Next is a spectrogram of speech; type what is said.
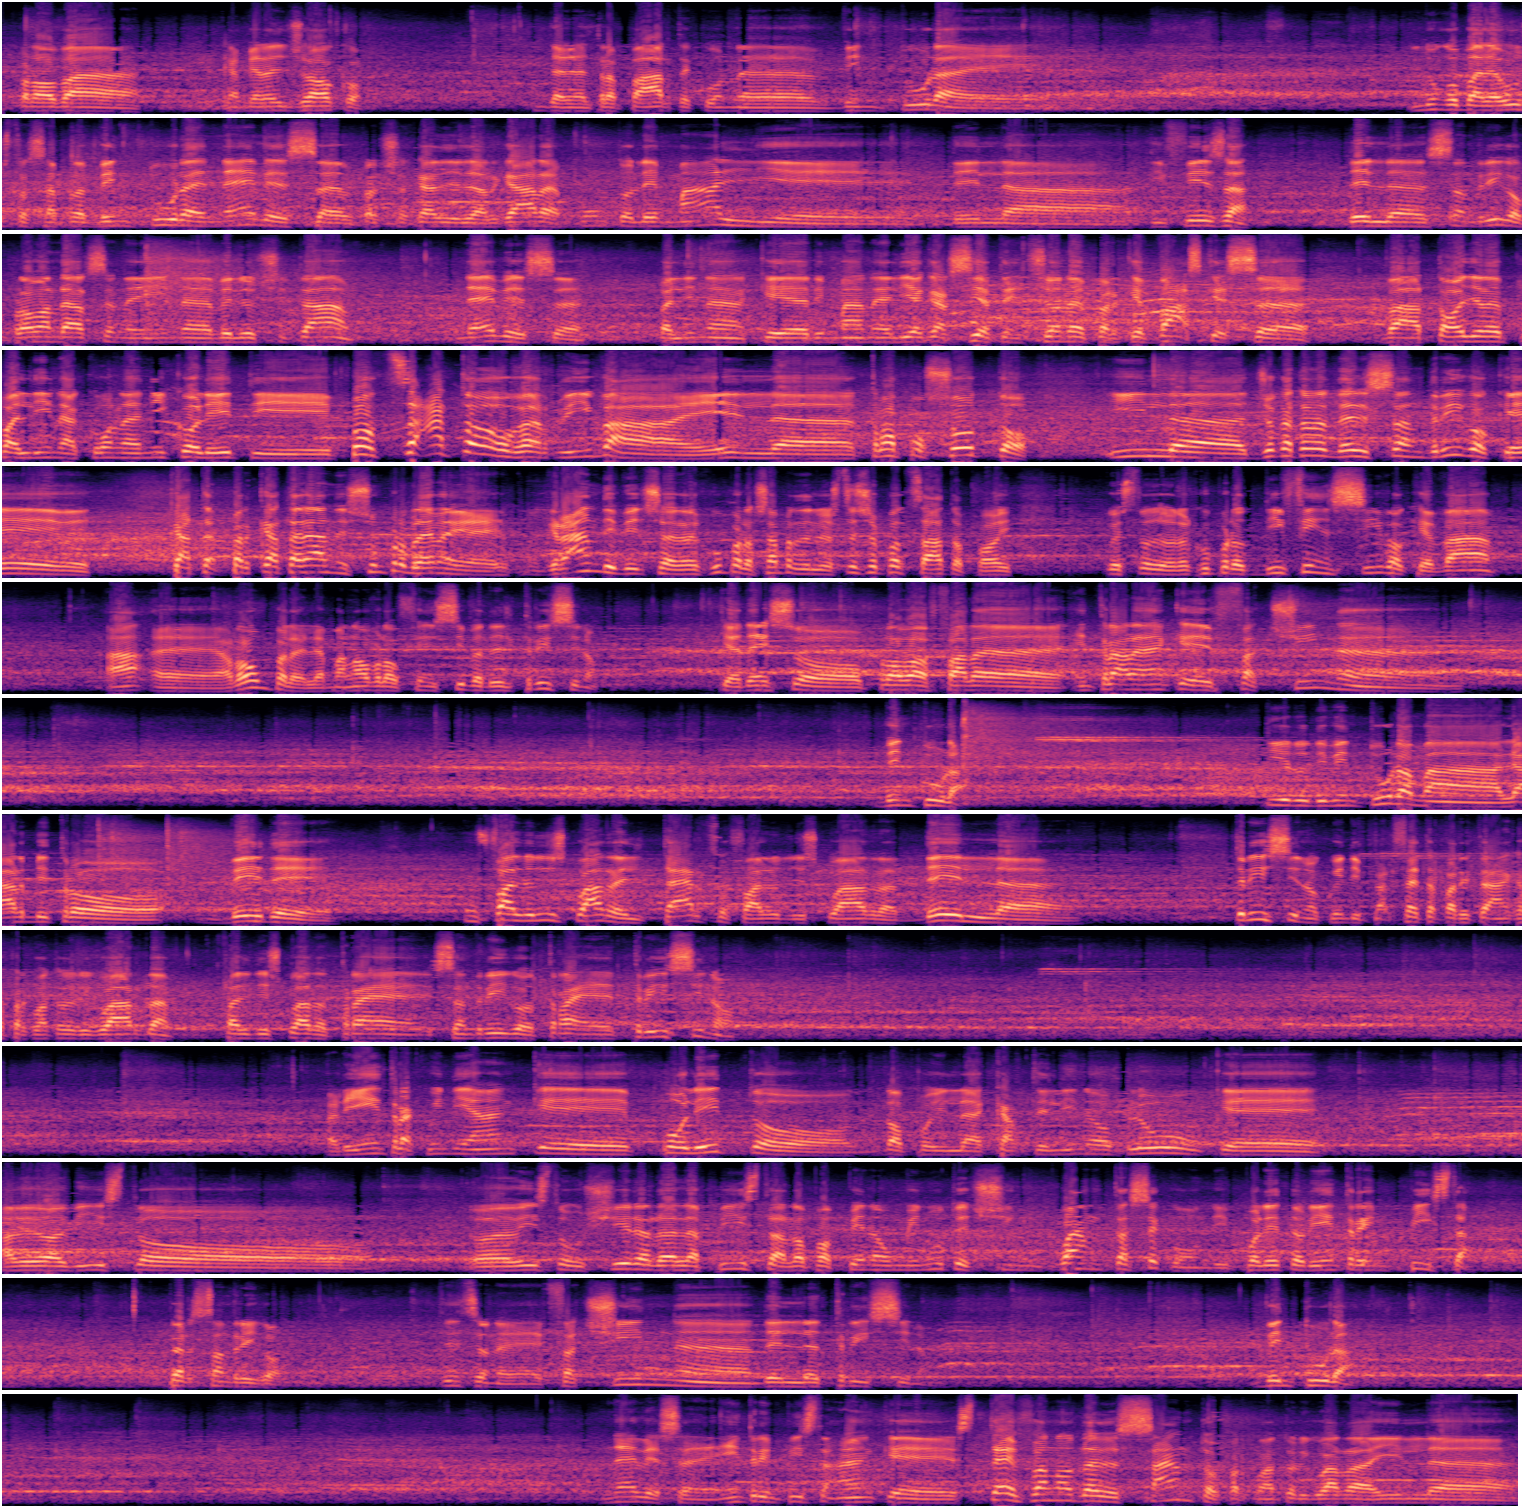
prova a cambiare il gioco dall'altra parte con uh, Ventura e lungo balaustra sempre Ventura e Neves per cercare di allargare appunto le maglie della difesa del Sandrigo prova ad andarsene in velocità. Neves pallina che rimane lì a Garcia. Attenzione perché Vasquez va a togliere pallina con Nicoletti. Pozzato arriva il, troppo sotto il giocatore del Sandrigo che per Català nessun problema grande invece il recupero sempre dello stesso Pozzato poi questo recupero difensivo che va a eh, rompere la manovra offensiva del Trissino che adesso prova a far eh, entrare anche Faccin Ventura. Tiro di Ventura ma l'arbitro vede un fallo di squadra il terzo fallo di squadra del Trissino quindi perfetta parità anche per quanto riguarda falli di squadra 3 Sandrigo 3 Trissino rientra quindi anche Poletto dopo il cartellino blu che aveva visto, aveva visto uscire dalla pista dopo appena un minuto e 50 secondi. Poletto rientra in pista per Sandrigo attenzione Faccin del Trissino. Ventura. Neves entra in pista anche Stefano del Santo per quanto riguarda il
